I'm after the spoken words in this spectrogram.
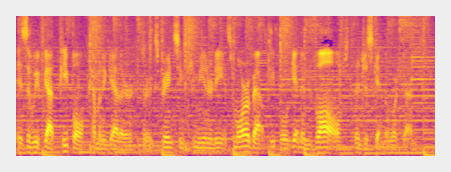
is that we've got people coming together. They're experiencing community. It's more about people getting involved than just getting the work done.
